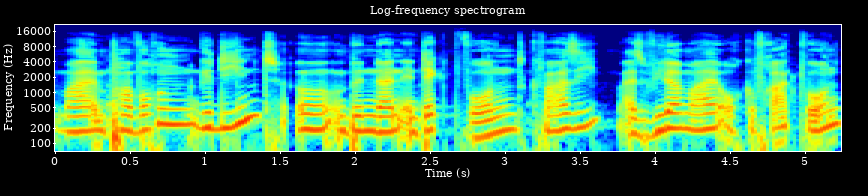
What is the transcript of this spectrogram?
mal ein paar Wochen gedient äh, und bin dann entdeckt worden quasi. Also wieder mal auch gefragt worden.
